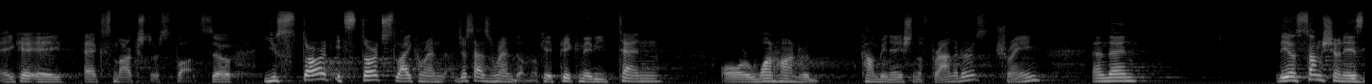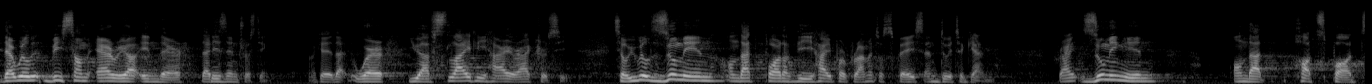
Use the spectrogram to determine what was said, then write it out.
aka X marks the spot. So you start, it starts like ran, just as random, okay? Pick maybe 10 or 100 combination of parameters, train, and then the assumption is there will be some area in there that is interesting, okay, that, where you have slightly higher accuracy. So you will zoom in on that part of the hyperparameter space and do it again, right? Zooming in on that hotspot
